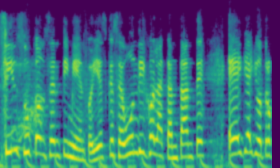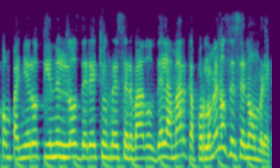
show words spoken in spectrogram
sin su consentimiento. Y es que según dijo la cantante, ella y otro compañero tienen los derechos reservados de la marca, por lo menos ese nombre,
